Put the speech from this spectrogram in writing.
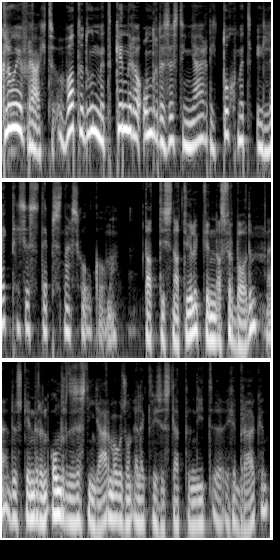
Chloe vraagt wat te doen met kinderen onder de 16 jaar die toch met elektrische steps naar school komen dat is natuurlijk een, dat is verboden. Hè. Dus kinderen onder de 16 jaar mogen zo'n elektrische step niet uh, gebruiken.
